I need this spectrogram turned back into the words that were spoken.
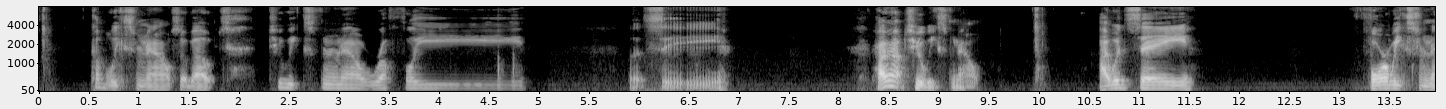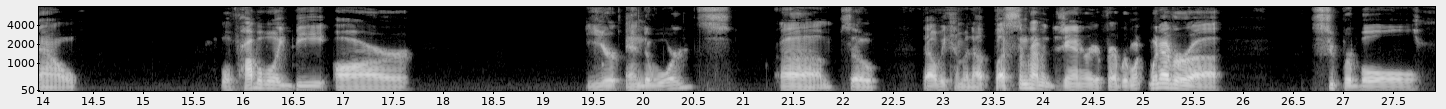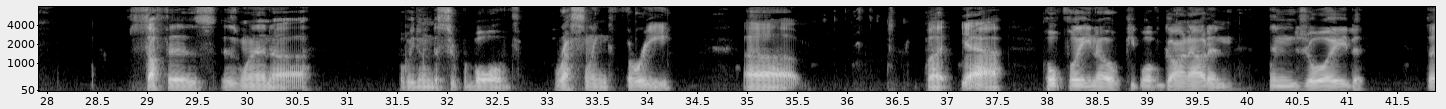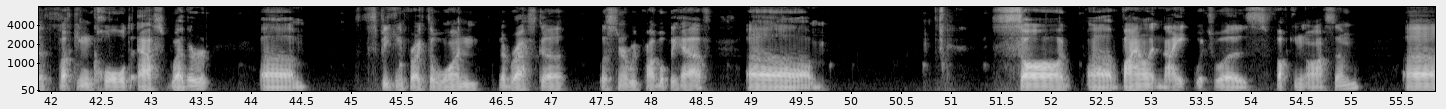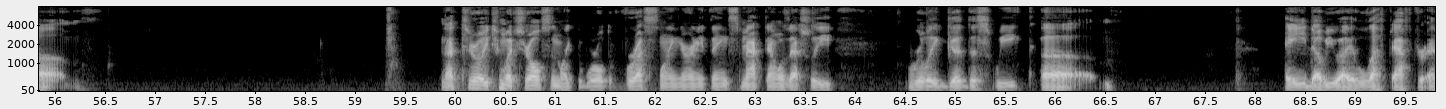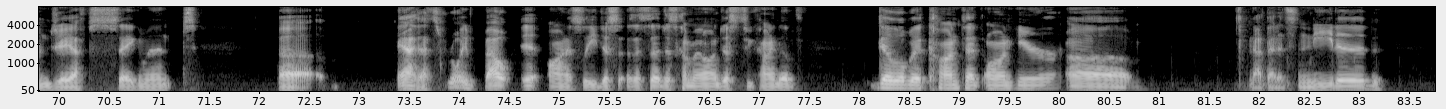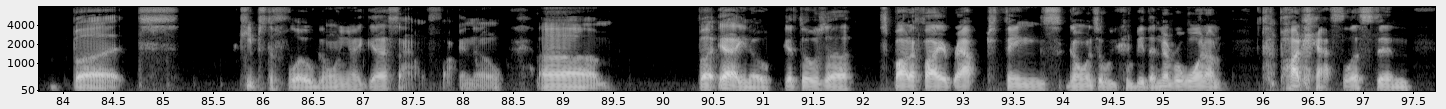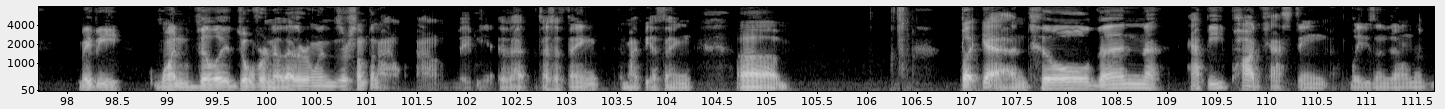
a couple weeks from now, so about two weeks from now, roughly. Let's see probably about two weeks from now. I would say four weeks from now will probably be our year end awards. Um, so that'll be coming up. Plus, sometime in January or February, whenever uh, Super Bowl stuff is, is when uh, we'll be doing the Super Bowl of Wrestling 3. Uh, but yeah, hopefully, you know, people have gone out and enjoyed the fucking cold ass weather. Um, speaking for like the one Nebraska listener we probably have. Um, saw uh, Violent Night, which was fucking awesome. Um, not really too much else in like the world of wrestling or anything. SmackDown was actually really good this week. Uh, AEW. I left after MJF segment. Uh, yeah, that's really about it, honestly. Just as I said, just coming on just to kind of get a little bit of content on here. Um, not that it's needed, but keeps the flow going, I guess. I don't fucking know. Um, but yeah, you know, get those uh Spotify wrapped things going so we can be the number one on the podcast list and maybe one village over in the Netherlands or something. I don't, I don't. Maybe that that's a thing. It might be a thing. Um, but yeah, until then, happy podcasting, ladies and gentlemen.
